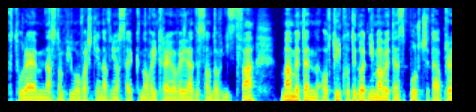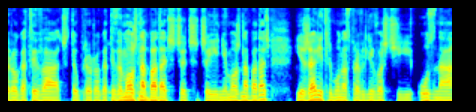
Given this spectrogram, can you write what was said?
które nastąpiło właśnie na wniosek nowej Krajowej Rady Sądownictwa. Mamy ten, od kilku tygodni mamy ten spór, czy ta prerogatywa, czy tę prerogatywę można badać, czy, czy, czy jej nie można badać. Jeżeli Trybunał Sprawiedliwości uzna,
